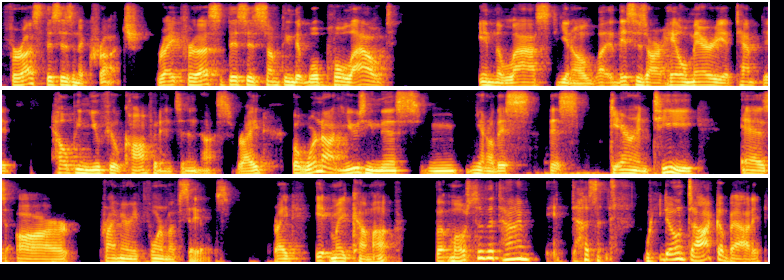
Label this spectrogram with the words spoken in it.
for us, this isn't a crutch, right? For us, this is something that we'll pull out in the last, you know, this is our Hail Mary attempt at helping you feel confidence in us, right? But we're not using this, you know, this this guarantee as our primary form of sales, right? It might come up, but most of the time it doesn't. We don't talk about it.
